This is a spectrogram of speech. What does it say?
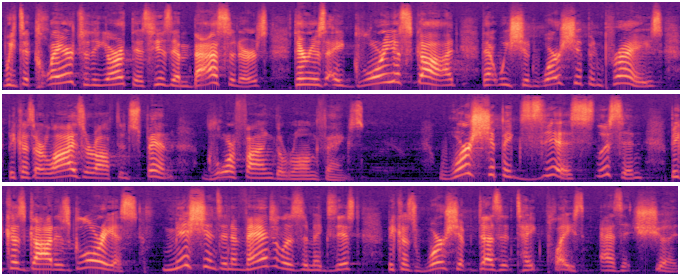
we declare to the earth as his ambassadors, there is a glorious God that we should worship and praise because our lives are often spent glorifying the wrong things. Worship exists, listen, because God is glorious. Missions and evangelism exist because worship doesn't take place as it should.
